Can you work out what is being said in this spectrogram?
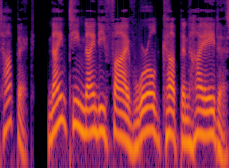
Topic: 1995 World Cup and hiatus.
